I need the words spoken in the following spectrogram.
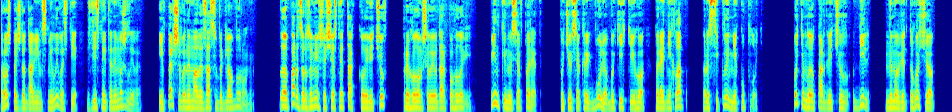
Розпач додав їм сміливості здійснити неможливе, і вперше вони мали засоби для оборони. Леопард зрозумів, що щось не так, коли відчув приголомшивий удар по голові. Він кинувся вперед. Почувся крик болю, бо кігті його передніх лап розсікли м'яку плоть. Потім леопард відчув біль, немов від того, що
